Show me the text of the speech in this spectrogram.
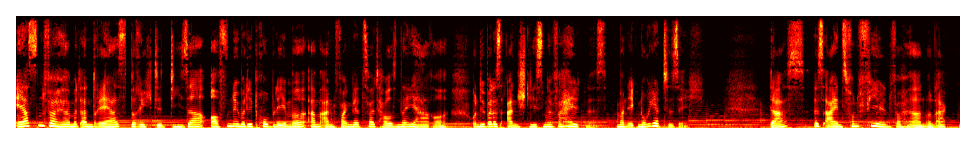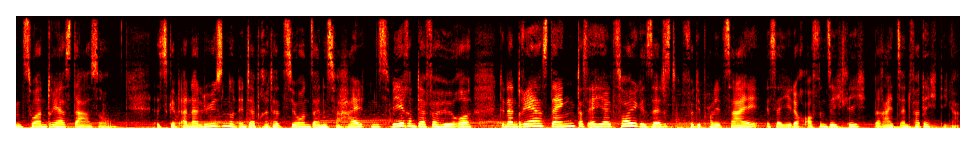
ersten Verhör mit Andreas berichtet dieser offen über die Probleme am Anfang der 2000er Jahre und über das anschließende Verhältnis. Man ignorierte sich. Das ist eins von vielen Verhören und Akten zu Andreas Daso. Es gibt Analysen und Interpretationen seines Verhaltens während der Verhöre, denn Andreas denkt, dass er hier als Zeuge sitzt. Für die Polizei ist er jedoch offensichtlich bereits ein Verdächtiger.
